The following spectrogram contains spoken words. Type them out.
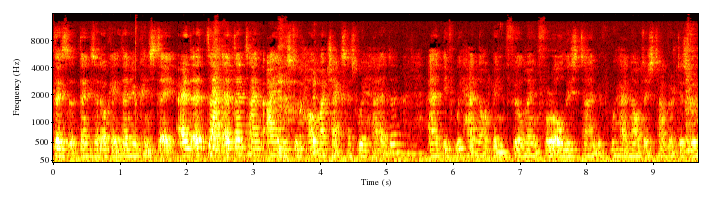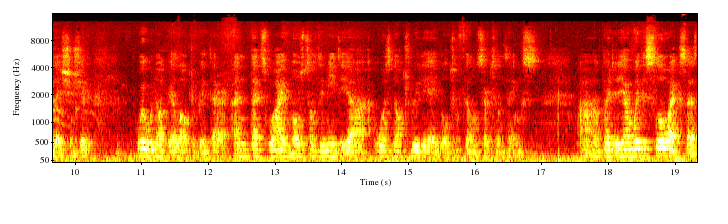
they said, then he said okay then you can stay. And at that, at that time I understood how much access we had. And if we had not been filming for all this time if we had not established this relationship we would not be allowed to be there. And that's why most of the media was not really able to film certain things uh, but yeah, with the slow access,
